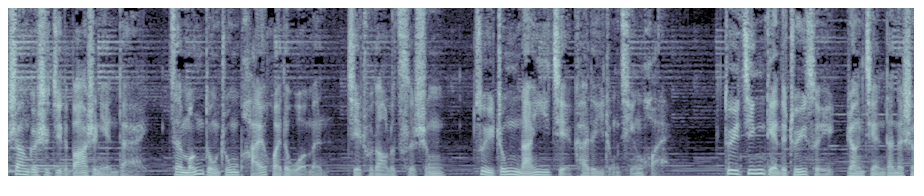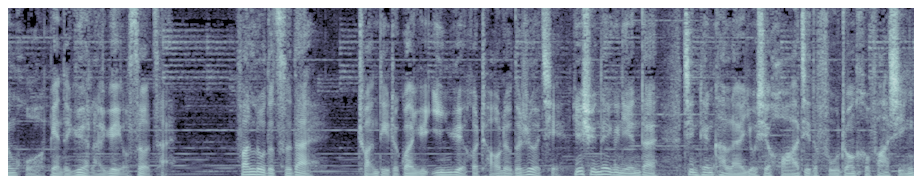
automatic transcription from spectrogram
上个世纪的八十年代，在懵懂中徘徊的我们，接触到了此生最终难以解开的一种情怀。对经典的追随，让简单的生活变得越来越有色彩。翻录的磁带，传递着关于音乐和潮流的热切。也许那个年代，今天看来有些滑稽的服装和发型，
